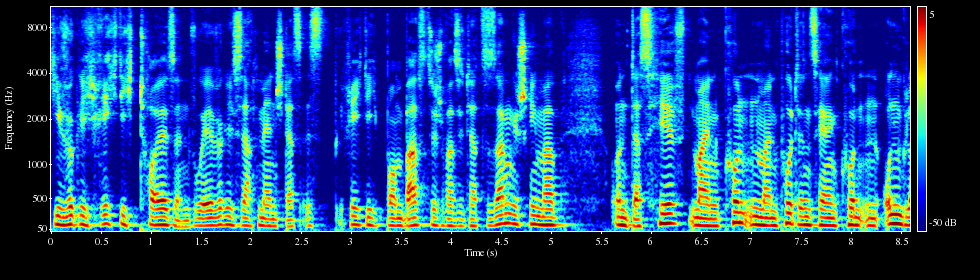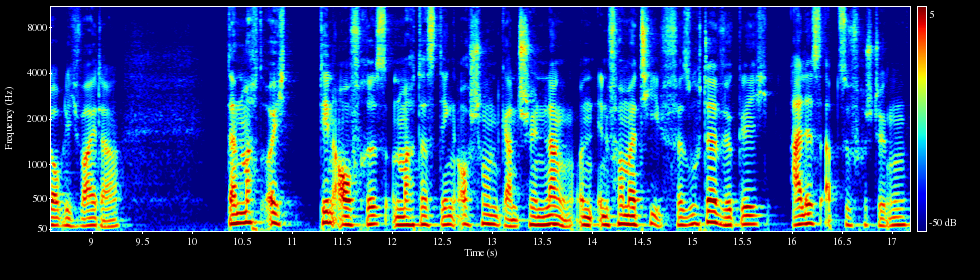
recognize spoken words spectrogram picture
die wirklich richtig toll sind, wo ihr wirklich sagt, Mensch, das ist richtig bombastisch, was ich da zusammengeschrieben habe und das hilft meinen Kunden, meinen potenziellen Kunden unglaublich weiter. Dann macht euch den Aufriss und macht das Ding auch schon ganz schön lang und informativ. Versucht da wirklich alles abzufrühstücken.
